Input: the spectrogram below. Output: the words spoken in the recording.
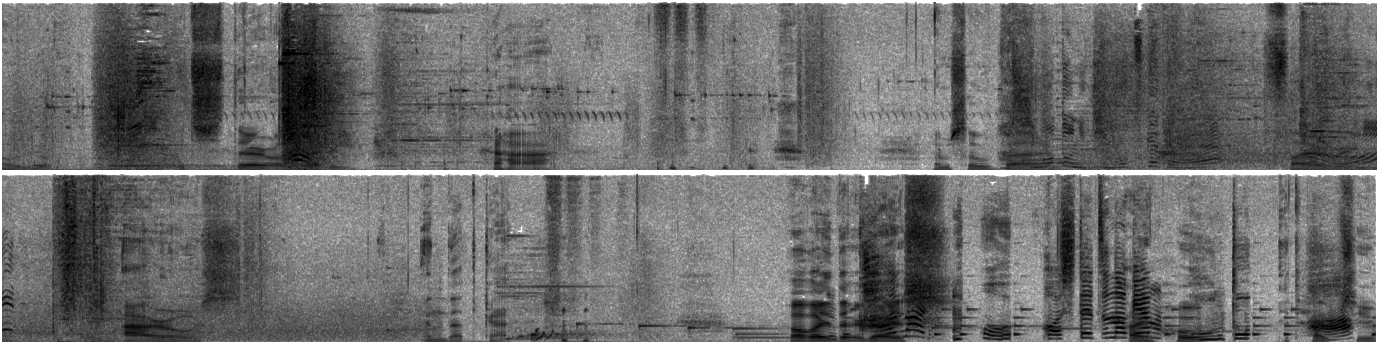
Oh look, it's there already. Haha. I'm so bad. Firing arrows in that cat. okay there guys. I hope it helps you.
